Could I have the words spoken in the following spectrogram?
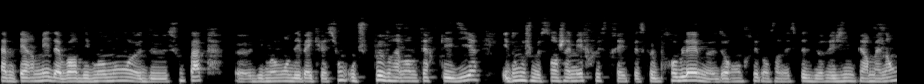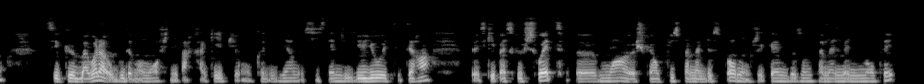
ça me permet d'avoir des moments euh, de soupape, euh, des moments d'évacuation où je peux vraiment me faire plaisir et donc je me sens jamais frustrée parce que le problème de rentrer dans un espèce de régime permanent, c'est que bah voilà, au bout d'un moment, on finit par craquer, puis on connaît bien le système du yo-yo, etc. Euh, ce qui est pas ce que je souhaite. Euh, moi, je fais en plus pas mal de sport, donc j'ai quand même besoin de pas mal m'alimenter.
